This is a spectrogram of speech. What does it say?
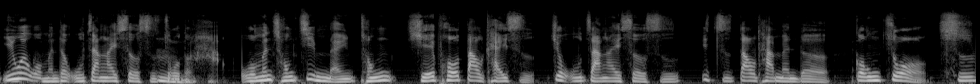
因为我们的无障碍设施做得好。我们从进门从斜坡道开始就无障碍设施，一直到他们的工作吃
